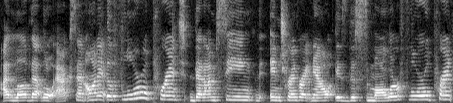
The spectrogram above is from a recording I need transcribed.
I love that little accent on it. The floral print that I'm seeing in trend right now is the smaller floral print.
